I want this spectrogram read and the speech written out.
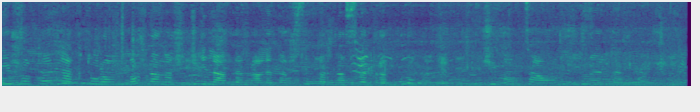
biżuteria, którą można nosić i latem, ale też super na swetrach grube. Zimą, całą zimę.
